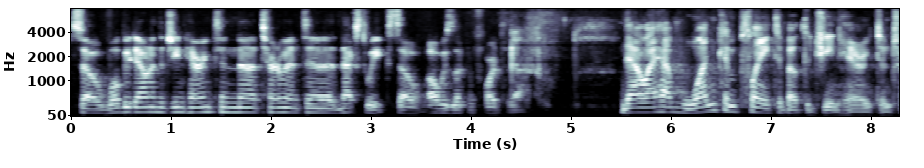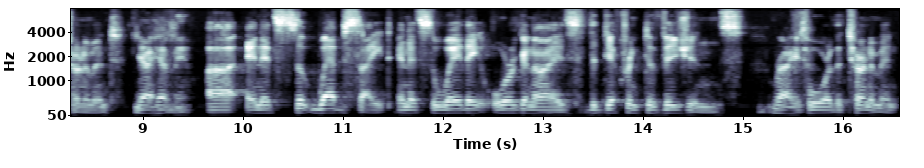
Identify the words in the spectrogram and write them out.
So we'll be down in the Gene Harrington uh, tournament uh, next week. So always looking forward to that. Now I have one complaint about the Gene Harrington tournament. Yeah, hit me. Uh, and it's the website, and it's the way they organize the different divisions right. for the tournament.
